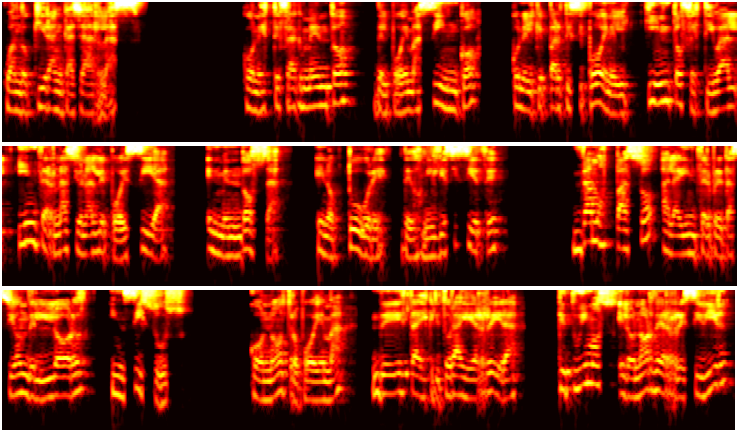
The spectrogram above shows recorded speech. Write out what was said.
cuando quieran callarlas. Con este fragmento del poema 5, con el que participó en el quinto Festival Internacional de Poesía en Mendoza en octubre de 2017, damos paso a la interpretación del Lord Incisus, con otro poema de esta escritora guerrera que tuvimos el honor de recibir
